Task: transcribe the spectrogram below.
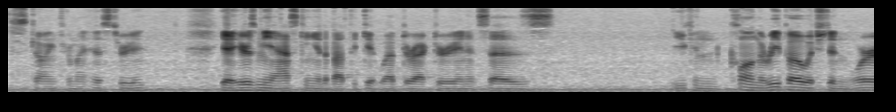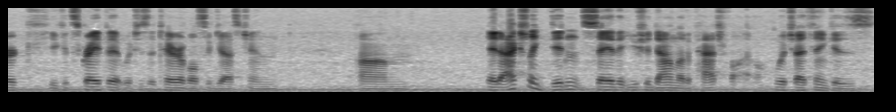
just going through my history. Yeah, here's me asking it about the Git web directory, and it says you can clone the repo, which didn't work. You could scrape it, which is a terrible suggestion. Um, it actually didn't say that you should download a patch file, which I think is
